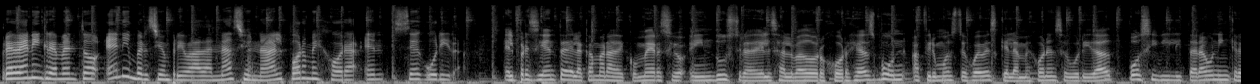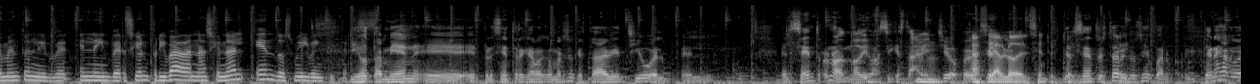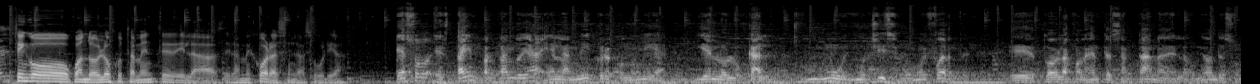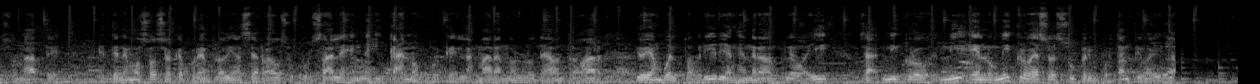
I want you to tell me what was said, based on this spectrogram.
Prevén incremento en inversión privada nacional por mejora en seguridad. El presidente de la Cámara de Comercio e Industria de El Salvador, Jorge Asbun, afirmó este jueves que la mejora en seguridad posibilitará un incremento en la, inver- en la inversión privada nacional en 2023. Dijo también eh, el presidente de la Cámara de Comercio que estaba bien chivo el, el- el centro. No, no dijo así que estaba bien Ujú. chivo. Pero Ah, sí, que- habló del centro histórico. Del centro histórico, Sí. sí. Bueno, ¿tenés algo ahí? Tengo cuando habló justamente de las, de las mejoras en la seguridad. Eso está impactando ya en la microeconomía y en lo local, muy, muchísimo, muy fuerte. Eh, tú hablas con la gente de Santana, de la Unión de Sonsonate, eh, tenemos socios que, por ejemplo, habían cerrado sucursales en mexicanos porque las maras no los dejaban trabajar y hoy han vuelto a abrir y han generado empleo ahí. O sea, micro, mi- en lo micro eso es súper importante y va a ayudar.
